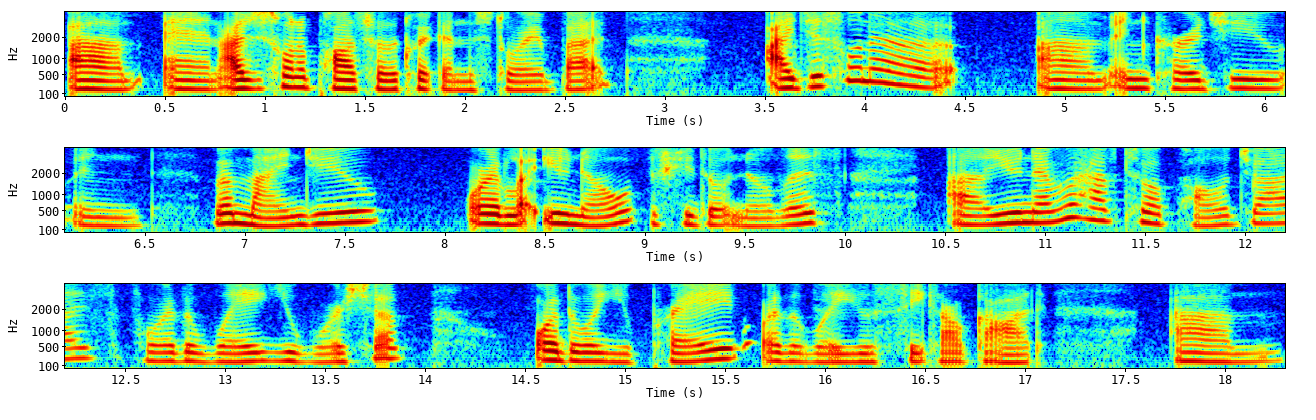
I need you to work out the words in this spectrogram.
Um, and I just want to pause really quick on the story, but I just want to um, encourage you and remind you or let you know if you don't know this uh, you never have to apologize for the way you worship or the way you pray or the way you seek out God. Um,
